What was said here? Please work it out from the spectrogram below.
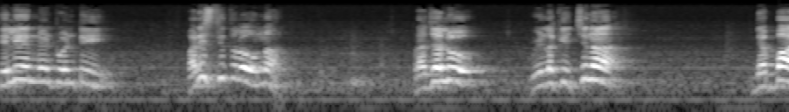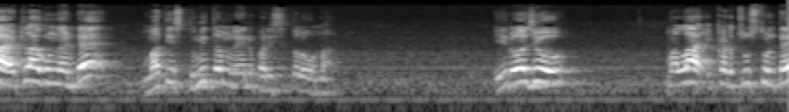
తెలియనటువంటి పరిస్థితిలో ఉన్నారు. ప్రజలు వీళ్ళకి ఇచ్చిన దెబ్బ ఎట్లాగుందంటే మతి స్థుమితం లేని పరిస్థితిలో ఉన్నారు. ఈరోజు మళ్ళా ఇక్కడ చూస్తుంటే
